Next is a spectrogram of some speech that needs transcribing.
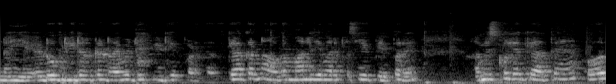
नहीं है एडोब रीडर का ड्राइवर जो पीडीएफ पढ़ता है। क्या करना होगा? मान लीजिए हमारे पास ये पेपर है, हम इसको लेके आते हैं और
